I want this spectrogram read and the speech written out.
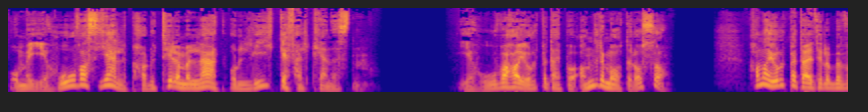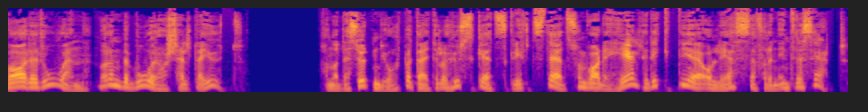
og med Jehovas hjelp har du til og med lært å like felttjenesten. Jehova har hjulpet deg på andre måter også. Han har hjulpet deg til å bevare roen når en beboer har skjelt deg ut. Han har dessuten hjulpet deg til å huske et skriftsted som var det helt riktige å lese for en interessert.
